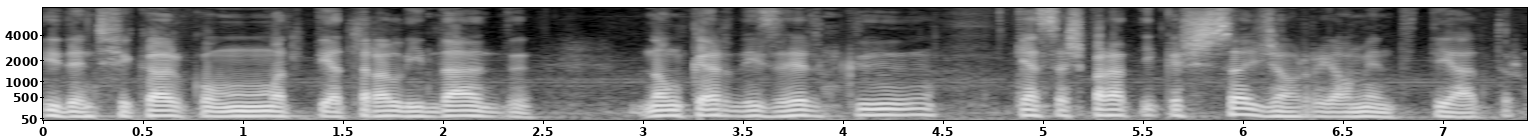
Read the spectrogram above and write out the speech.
identificar como uma teatralidade, não quer dizer que, que essas práticas sejam realmente teatro.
